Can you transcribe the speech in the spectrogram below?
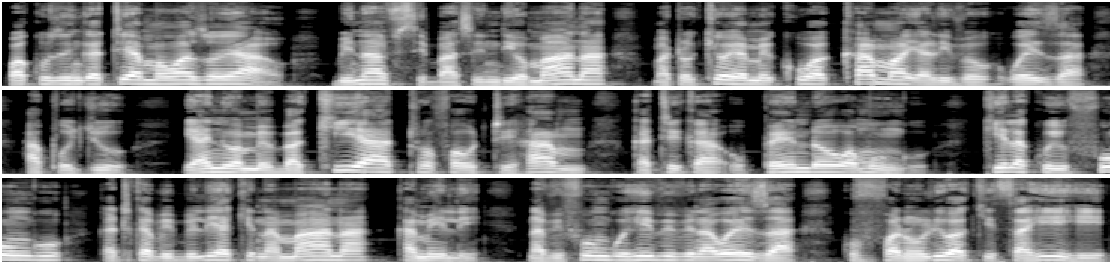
kwa kuzingatia mawazo yao binafsi basi ndiyo maana matokeo yamekuwa kama yalivyoweza hapo juu yaani wamebakia tofauti hamu katika upendo wa mungu. Kila kuifungu katika bibilia kina maana kamili na vifungu hivi vinaweza kufafanuliwa kisahihi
